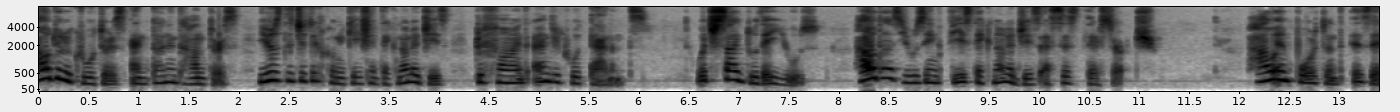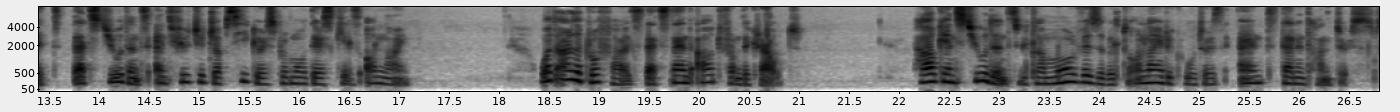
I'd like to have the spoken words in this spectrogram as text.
How do recruiters and talent hunters use digital communication technologies to find and recruit talents? Which site do they use? How does using these technologies assist their search? How important is it that students and future job seekers promote their skills online? What are the profiles that stand out from the crowd? How can students become more visible to online recruiters and talent hunters?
